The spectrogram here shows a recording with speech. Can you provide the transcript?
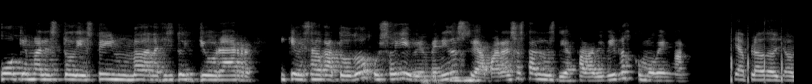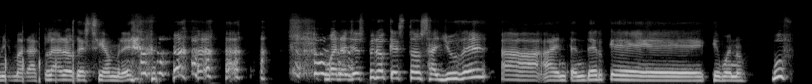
oh, qué mal estoy, estoy inundada, necesito llorar y que me salga todo, pues oye, bienvenido sea, para eso están los días, para vivirlos como vengan. Y aplaudo yo a mi Mara, claro que sí, hombre. bueno, yo espero que esto os ayude a, entender que, que bueno, uff,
